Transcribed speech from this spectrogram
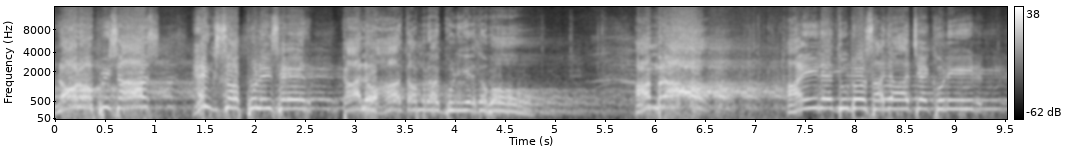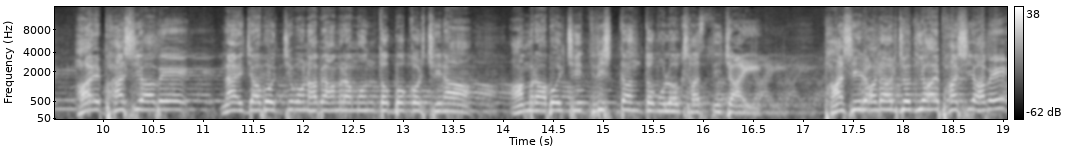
নর পিশাস হিংস্র পুলিশের কালো হাত আমরা গুড়িয়ে দেব। আমরা আইনে দুটো সাজা আছে খুনির, হয় ফাঁসি হবে, নাই যাবজ্জীবন হবে, আমরা মন্তব্য করছি না। আমরা বলছি দৃষ্টান্তমূলক শাস্তি চাই। ফাঁসির অর্ডার যদি হয়, ফাঁসি হবে।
